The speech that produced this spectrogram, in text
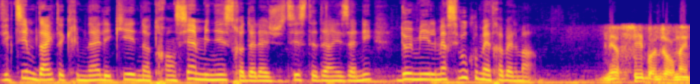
victimes d'actes criminels et qui est notre ancien ministre de la Justice dans les années 2000. Merci beaucoup, Maître Bellemare. Merci, bonne journée.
